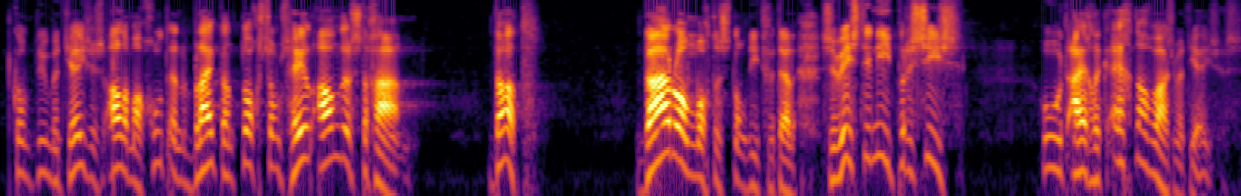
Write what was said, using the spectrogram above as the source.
het komt nu met Jezus allemaal goed. En het blijkt dan toch soms heel anders te gaan. Dat. Daarom mochten ze het nog niet vertellen. Ze wisten niet precies hoe het eigenlijk echt nog was met Jezus.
